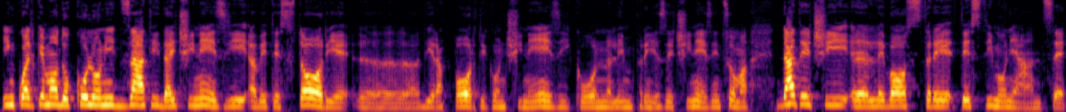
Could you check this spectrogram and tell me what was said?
in qualche modo colonizzati dai cinesi? Avete storie eh, di rapporti con cinesi, con le imprese cinesi? Insomma, dateci eh, le vostre testimonianze finanze.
